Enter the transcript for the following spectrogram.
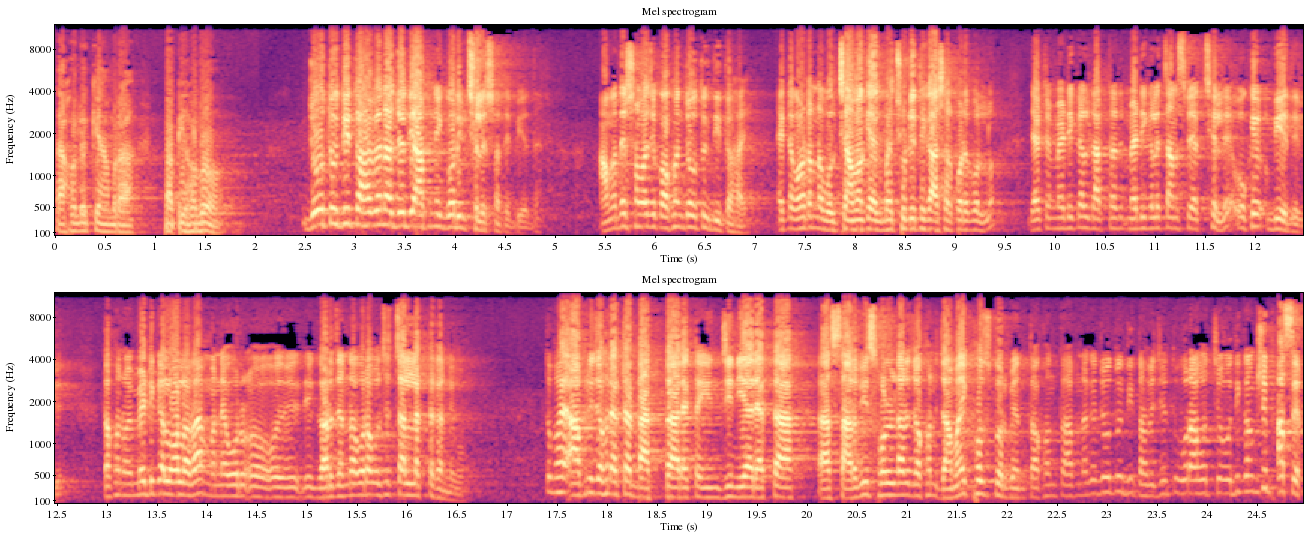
তাহলে কি আমরা পাপি হব? যৌতুক দিতে হবে না যদি আপনি গরিব ছেলের সাথে বিয়ে দেন। আমাদের সমাজে কখন যৌতুক দিতে হয়? একটা ঘটনা বলছে, আমাকে একবার ছুটি থেকে আসার পরে বলল যে একটা মেডিকেল ডাক্তার মেডিকেলে চান্স পেয়ে এক ছেলে, ওকে বিয়ে দেবে। তখন ওই মেডিকেল ওয়ালারা মানে ওর গার্জেনরা ওরা বলছে, চার লাখ টাকা নেব। তো ভাই, আপনি যখন একটা ডাক্তার, একটা ইঞ্জিনিয়ার, একটা সার্ভিস হোল্ডার যখন জামাই খোঁজ করবেন, তখন তো আপনাকে যৌতুক দিতে হবে। যেহেতু ওরা হচ্ছে অধিকাংশই ফাঁসের।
